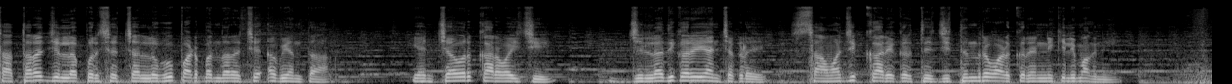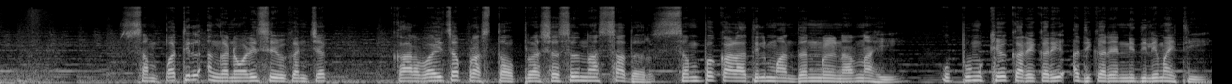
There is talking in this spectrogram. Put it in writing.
सातारा जिल्हा परिषदच्या लघु पाटबंधाराचे अभियंता यांच्यावर कारवाईची. जिल्हाधिकारी यांच्याकडे सामाजिक कार्यकर्ते जितेंद्र वाडकर यांनी केली मागणी. संपातील अंगणवाडी सेविकांच्या कारवाईचा प्रस्ताव प्रशासनास सादर. संप काळातील मानधन मिळणार नाही. उपमुख्य कार्यकारी अधिकाऱ्यांनी दिली माहिती.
